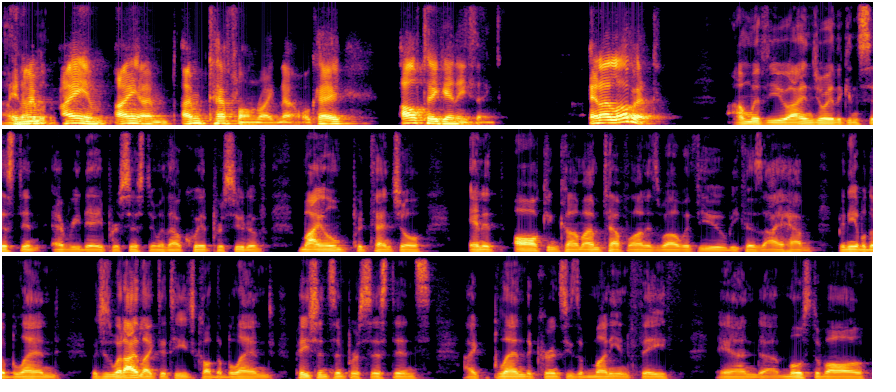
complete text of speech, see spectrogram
I and I'm it. I am I am I'm Teflon right now, okay? I'll take anything. And I love it. I'm with you. I enjoy the consistent, everyday, persistent, without quit pursuit of my own potential and it all can come. I'm Teflon as well with you because I have been able to blend, which is what I like to teach called the blend patience and persistence. I blend the currencies of money and faith. And uh, most of all,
